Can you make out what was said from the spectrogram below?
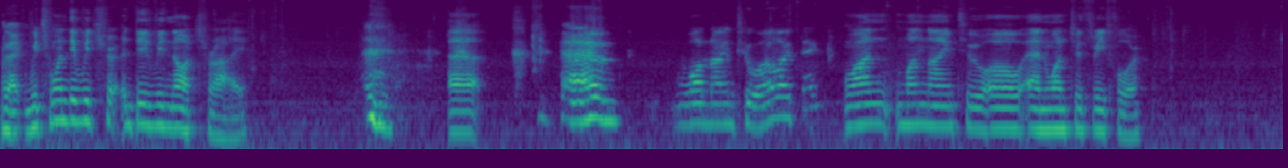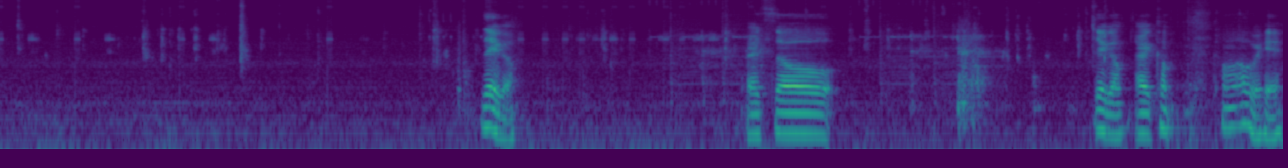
Right, which one did we tr- did we not try? Uh, um, 1920, I think. one one nine two zero and one two three four. There you go. Alright, so there you go. Alright, come come over here.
